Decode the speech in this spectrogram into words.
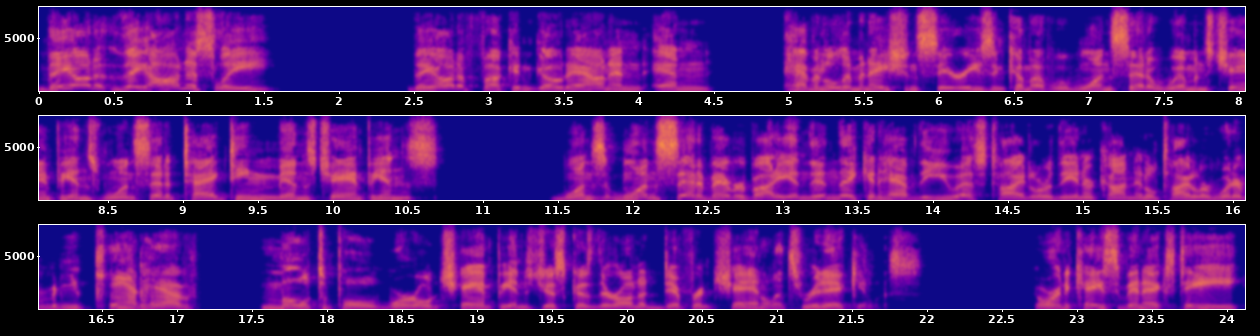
They ought to, they honestly, they ought to fucking go down and, and have an elimination series and come up with one set of women's champions, one set of tag team men's champions, one's one set of everybody, and then they can have the U.S. title or the Intercontinental title or whatever. But you can't have multiple world champions just because they're on a different channel. It's ridiculous. Or in the case of NXT,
